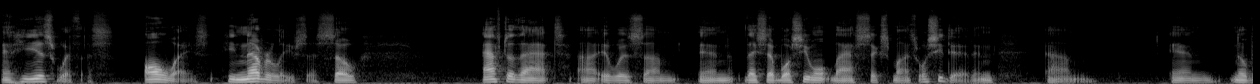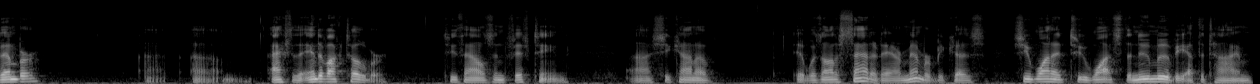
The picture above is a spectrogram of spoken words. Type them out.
and He is with us always. He never leaves us. So after that, uh, it was, um, and they said, well, she won't last six months. Well, she did. And um, in November, uh, um, actually the end of October, 2015. Uh, she kind of, it was on a Saturday, I remember, because she wanted to watch the new movie at the time.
